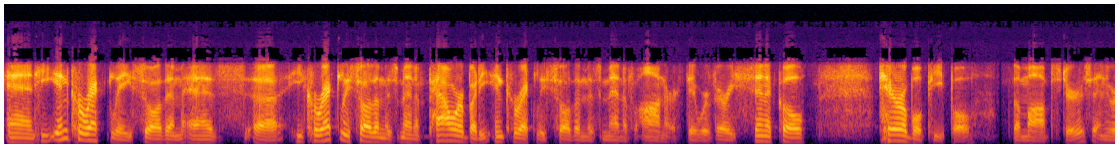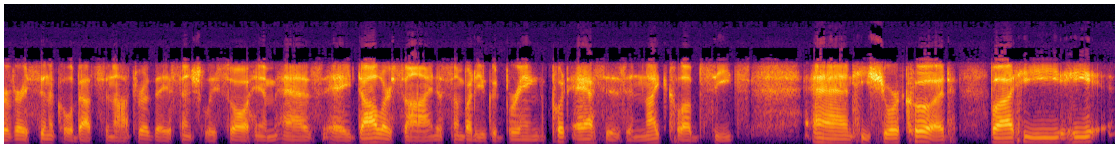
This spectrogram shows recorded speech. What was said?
and he incorrectly saw them as uh, he correctly saw them as men of power, but he incorrectly saw them as men of honor. They were very cynical, terrible people, the mobsters, and they were very cynical about Sinatra. They essentially saw him as a dollar sign, as somebody who could bring put asses in nightclub seats, and he sure could. But he he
